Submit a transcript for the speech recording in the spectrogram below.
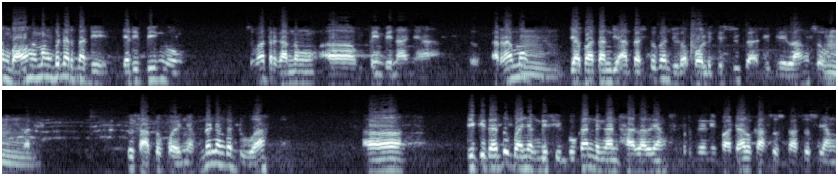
yang bawah memang benar tadi jadi bingung. Cuma tergantung eh, pimpinannya. Gitu. Karena mau Hmm. jabatan di atas itu kan juga politis juga dipilih langsung. Hmm. Kan. Itu satu poinnya. Kemudian yang kedua, eh di kita itu banyak disibukkan dengan hal-hal yang seperti ini. Padahal kasus-kasus yang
